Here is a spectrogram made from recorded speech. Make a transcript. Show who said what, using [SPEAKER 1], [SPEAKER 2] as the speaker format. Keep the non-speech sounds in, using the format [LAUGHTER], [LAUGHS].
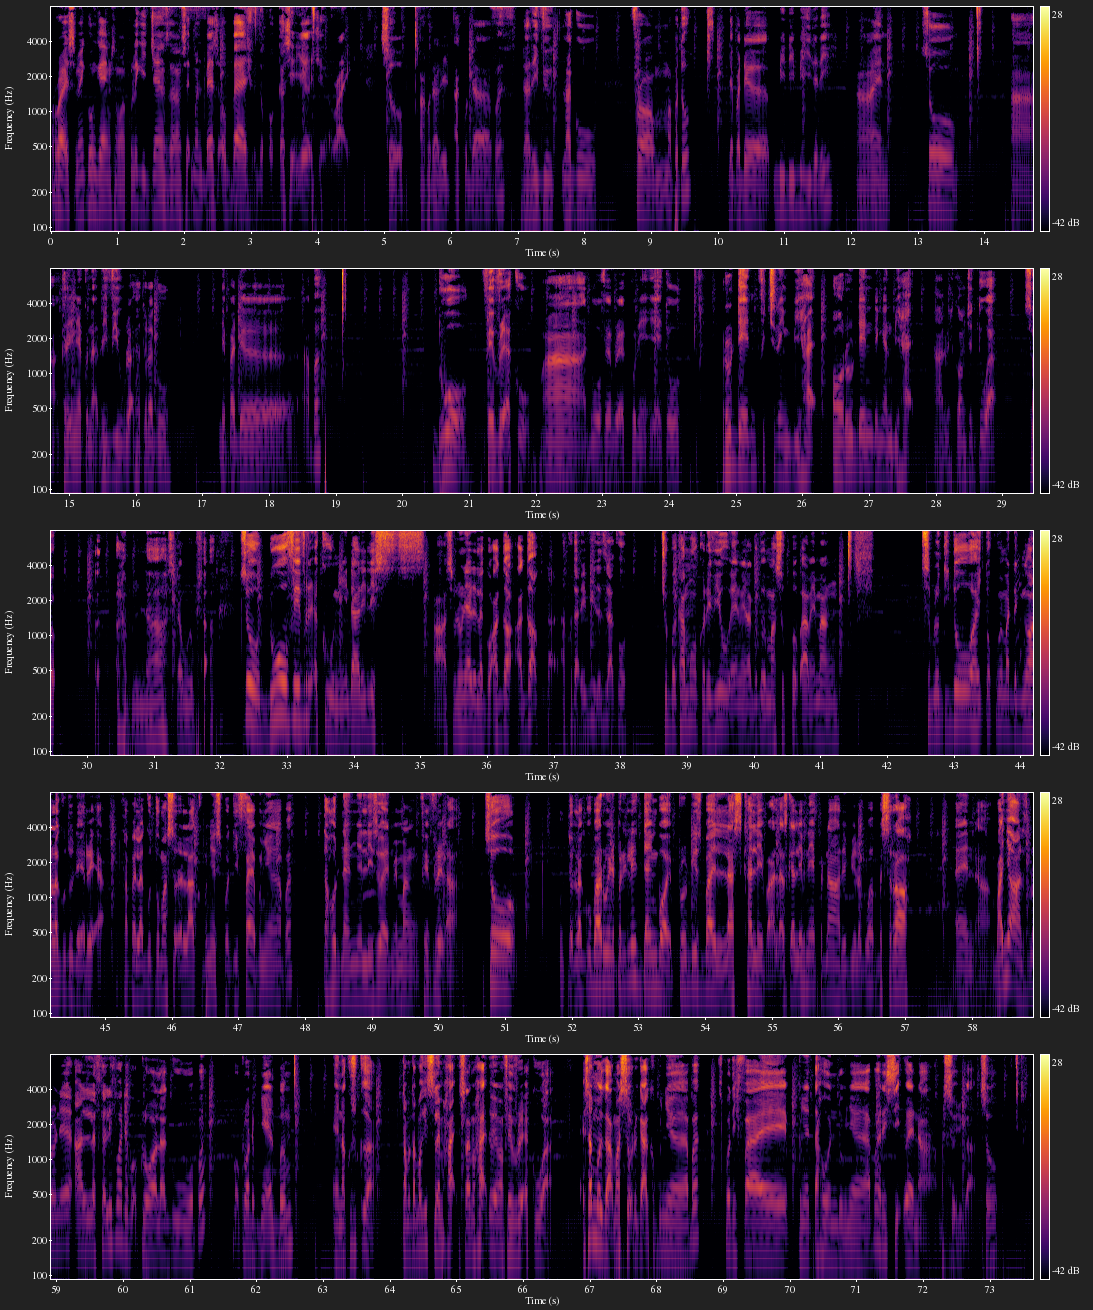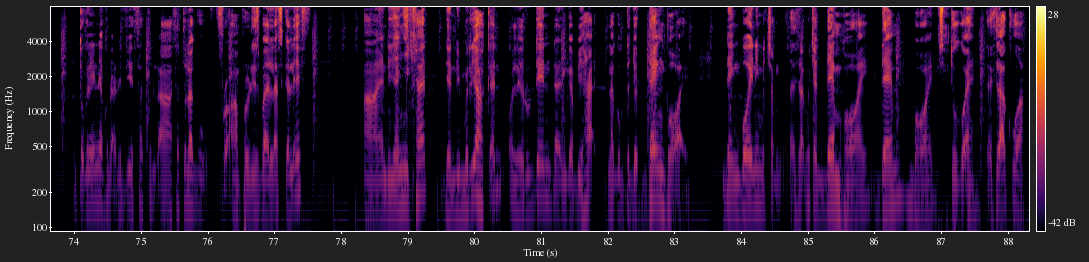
[SPEAKER 1] Alright, Assalamualaikum gang. Sama aku lagi Jens dalam segmen Best of Bash Untuk podcast ye je Alright. So, aku dah aku dah apa Dah review lagu From apa tu? Daripada BDB tadi uh, kan? So uh, Kali ni aku nak review pula satu lagu Daripada Apa? Duo Favorite aku. Uh, Duo favorite aku ni Iaitu Rudin featuring Bihad Or Rudin dengan Bihad uh, Lebih kurang macam tu lah. So Alhamdulillah. Sedawa pula. So Duo favourite aku ni Dah release uh, Sebelum ni ada lagu Agak. Agak aku tak Aku tak review Tak silap aku. Cuba kamu aku review. And lagu tu memang superb lah. Memang Sebelum tidur Hari tu aku memang dengar lagu tu Direct lah. Sampai lagu tu masuk dalam Aku punya Spotify Punya apa Tahunan punya list kan. Memang favourite lah. So Untuk lagu baru yang dapat release Dying Boy Produced by Last Khalif. Ah, Last Khalif ni pernah review lagu Berserah And uh, banyak lah sebelum ni uh, Last Khalifa dia buat keluar lagu apa Buat keluar dia punya album. And aku suka lah. Tambah-tambah lagi Slam Heart Slam Heart tu memang favourite aku lah. Eh, Sama juga masuk dekat aku punya apa Spotify punya tahun tu punya apa Receipt tu kan. Uh, Masuk juga. So Untuk kali ni aku nak review satu uh, satu lagu. From, uh, Produced by Last Khalif. Uh, Yang dinyanyikan Dan dimeriahkan oleh Rudin dan Gabihat Lagu bertajuk Dang Boy Dang boy ni macam Tak silap aku macam Damn boy Damn boy. Macam tu kot kan. Tak silap aku lah.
